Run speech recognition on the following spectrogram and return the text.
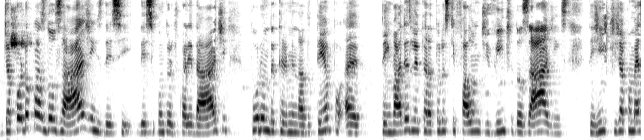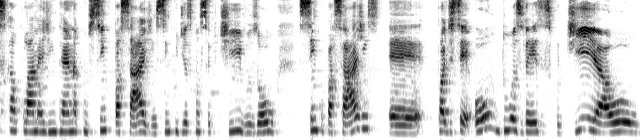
De acordo com as dosagens desse, desse controle de qualidade, por um determinado tempo, é, tem várias literaturas que falam de 20 dosagens, tem gente que já começa a calcular a média interna com cinco passagens, cinco dias consecutivos ou cinco passagens. É, pode ser ou duas vezes por dia, ou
